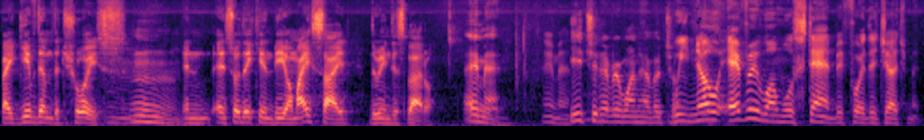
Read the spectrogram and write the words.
by give them the choice. Mm. And, and so they can be on my side during this battle. Amen. Amen. Each and every one have a choice. We know everyone will stand before the judgment,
